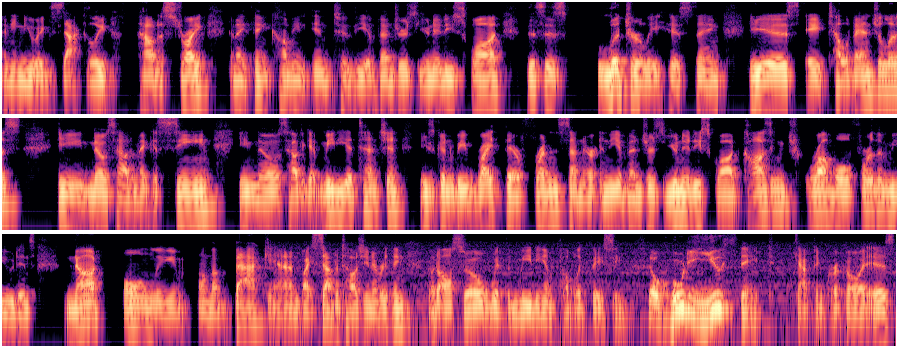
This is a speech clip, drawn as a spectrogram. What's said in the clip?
and he knew exactly how to strike. And I think coming into the Avengers Unity Squad, this is literally his thing. He is a televangelist. He knows how to make a scene. He knows how to get media attention. He's going to be right there, front and center in the Avengers Unity Squad, causing trouble for the mutants, not only on the back end by sabotaging everything, but also with the medium public facing. So, who do you think Captain Krakoa is?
